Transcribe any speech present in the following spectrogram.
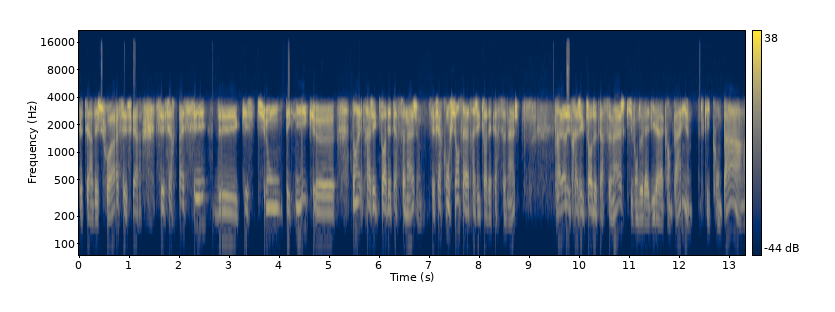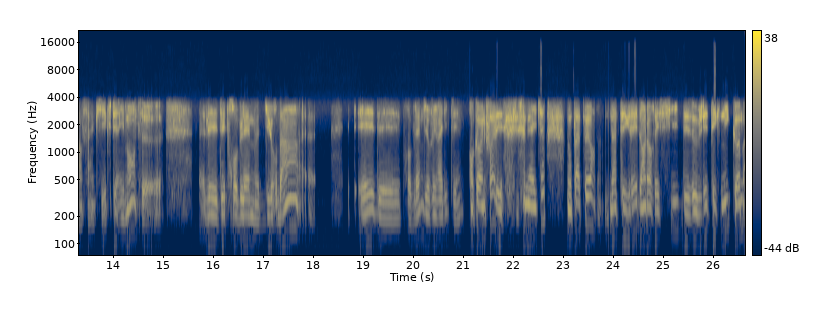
c'est faire des choix, c'est faire, c'est faire passer des questions techniques euh, dans les trajectoires des personnages, c'est faire confiance à la trajectoire des personnages, à travers des trajectoires de personnages qui vont de la ville à la campagne, qui comparent, enfin, qui expérimentent euh, les, des problèmes d'urbain euh, et des problèmes de ruralité. Encore une fois, les Américains n'ont pas peur d'intégrer dans leur récit des objets techniques comme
